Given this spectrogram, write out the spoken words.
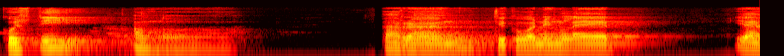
Gusti Allah. Barang dikowening lab. Ya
